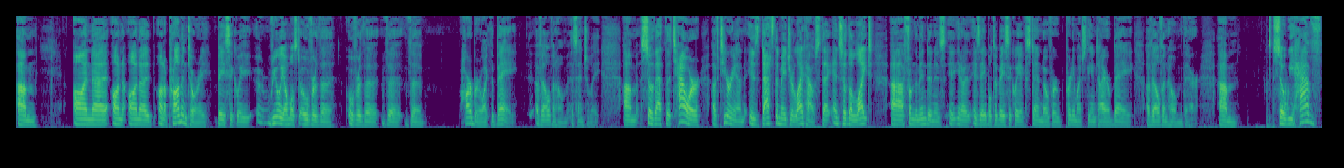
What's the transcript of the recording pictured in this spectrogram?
um, on uh, on on a on a promontory, basically, really almost over the over the the the harbor, like the bay of Elvenhome, essentially. Um, so that the tower of Tirion is that's the major lighthouse that, and so the light uh, from the Mindon is you know is able to basically extend over pretty much the entire bay of Elvenhome there. Um, so we have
